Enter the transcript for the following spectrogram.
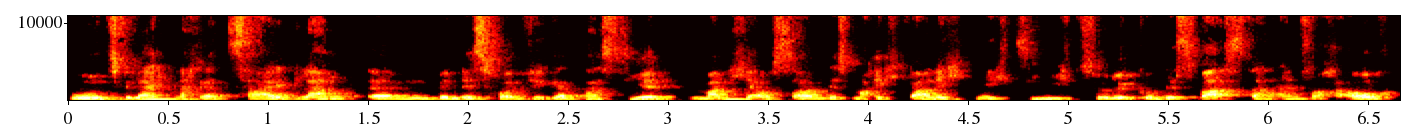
wo uns vielleicht nach einer Zeit lang, ähm, wenn das häufiger passiert, manche auch sagen, das mache ich gar nicht mehr, ich ziehe mich zurück und das war es dann einfach auch.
